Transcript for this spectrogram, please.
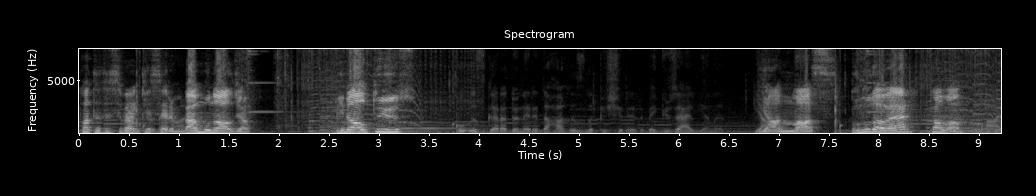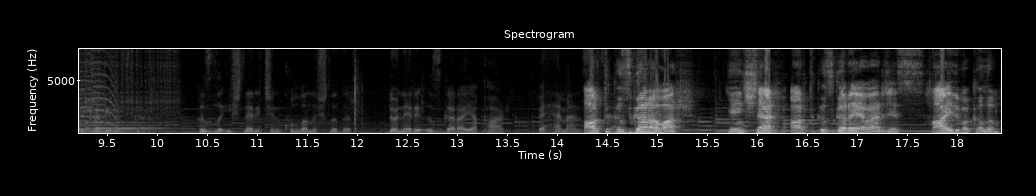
Patatesi ben keserim. Ben bunu alacağım. 1600 Bu ızgara döneri daha hızlı pişirir ve güzel yanı. yanmaz. Bunu da ver. Tamam. Harika bir ızgara. Hızlı işler için kullanışlıdır. Döneri ızgara yapar ve hemen Artık sizer. ızgara var. Gençler artık ızgaraya vereceğiz. Haydi bakalım.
